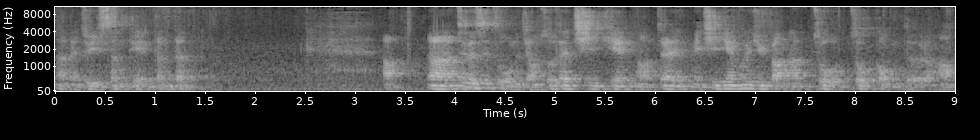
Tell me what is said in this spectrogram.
那乃至于升天等等。好，那这个是我们讲说，在七天哈，在每七天会去帮他做做功德了哈。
